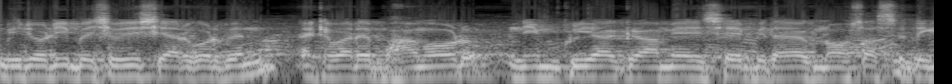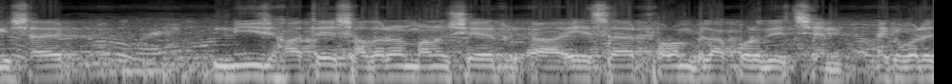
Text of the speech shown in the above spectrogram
ভিডিওটি বেশি বেশি শেয়ার করবেন একেবারে ভাঙড় নিমকুইয়া গ্রামে এসে বিধায়ক নওসাদ সিদ্দিকী সাহেব নিজ হাতে সাধারণ মানুষের এসআইয়ের ফর্ম ফিল আপ করে দিচ্ছেন একেবারে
